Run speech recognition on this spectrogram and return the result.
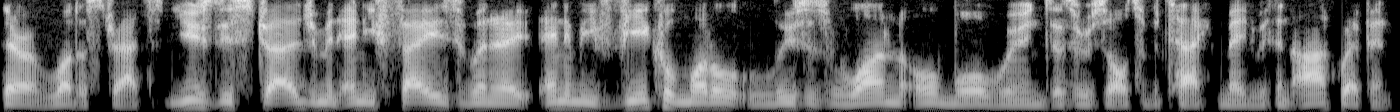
There are a lot of strats. Use this stratagem in any phase when an enemy vehicle model loses one or more wounds as a result of attack made with an arc weapon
